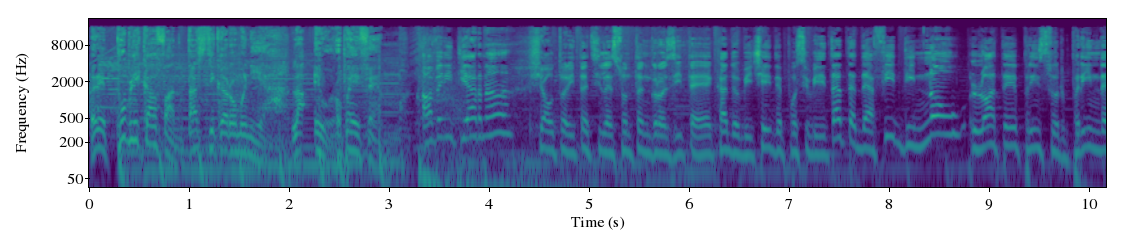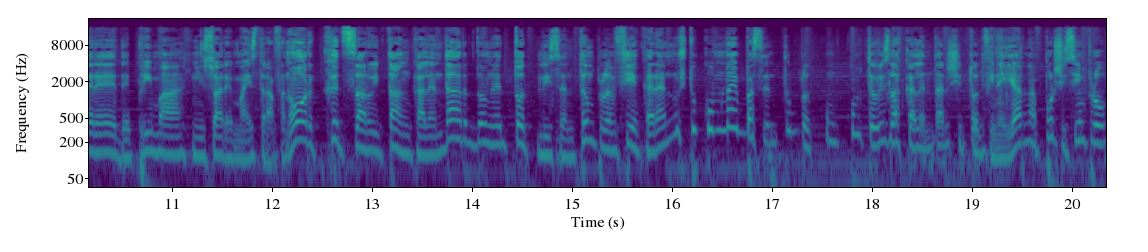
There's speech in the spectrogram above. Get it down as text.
Republica Fantastică România la Europa FM. A venit iarna și autoritățile sunt îngrozite, ca de obicei, de posibilitatea de a fi din nou luate prin surprindere de prima ninsoare mai strafă. Oricât s-ar uita în calendar, domne, tot li se întâmplă în fiecare an. Nu știu cum naiba se întâmplă, cum, cum te uiți la calendar și tot vine iarna. Pur și simplu,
